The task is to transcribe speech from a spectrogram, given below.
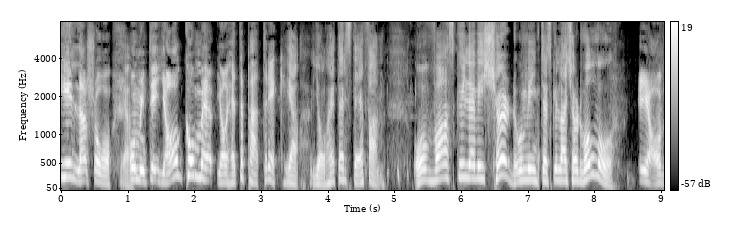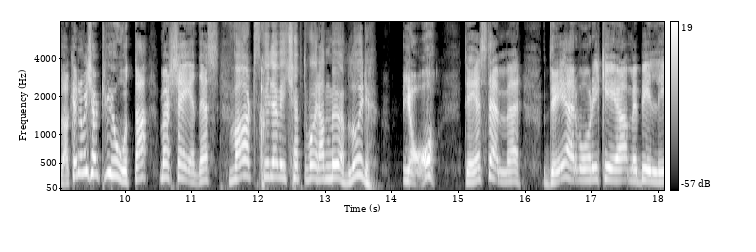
gillar så Ja. om ikke jeg kom med? Jeg heter Patrick. Ja, jeg heter Stefan. Og hva skulle vi kjørt om vi ikke skulle ha kjørt Volvo? Ja, da kunne vi kjørt Toyota, Mercedes. Vart skulle vi kjøpt våre møbler? Ja, det stämmer. Det er vår Ikea med Billy,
